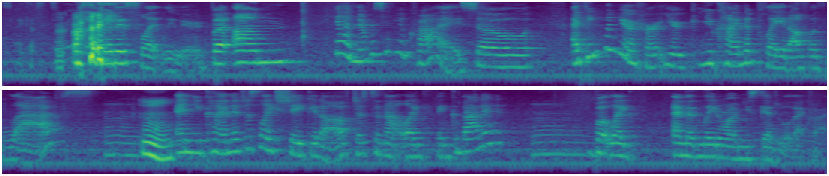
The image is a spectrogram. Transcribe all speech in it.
So I guess it's. So it is slightly weird, but um, yeah, I've never seen you cry. So I think when you're hurt, you you kind of play it off with laughs, Mm, Mm. and you kind of just like shake it off just to not like think about it. mm. But like, and then later on, you schedule that cry,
